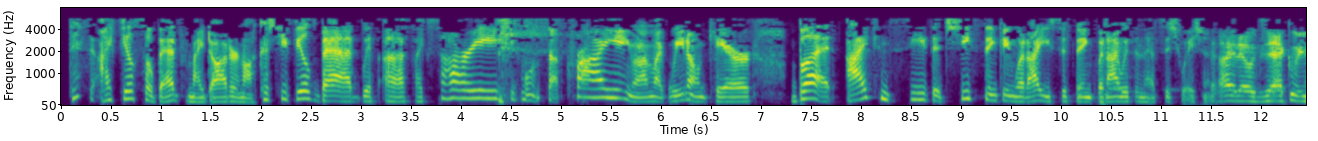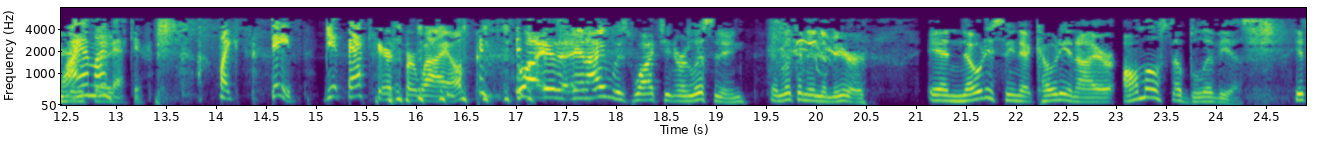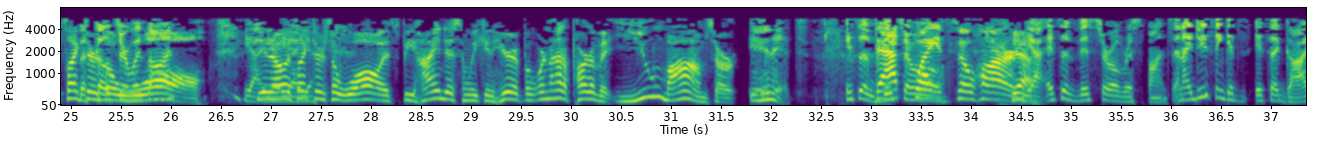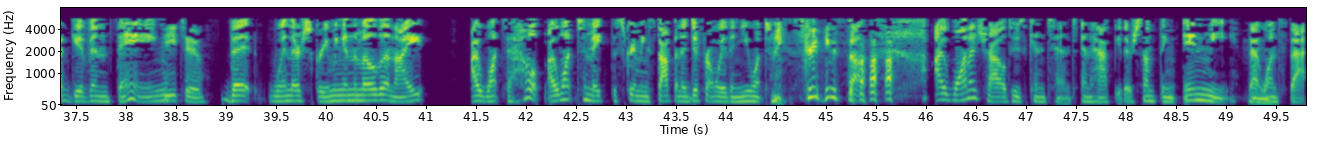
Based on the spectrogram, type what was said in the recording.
This I feel so bad for my daughter-in-law because she feels bad with us. Like, sorry, she won't stop crying. And I'm like, we don't care. But I can see that she's thinking what I used to think when I was in that situation. I know exactly Why am I back here? like, Dave, get back here for a while. well, and, and I was watching or listening and looking in the mirror and noticing that Cody and I are almost oblivious. It's like The there's a wall. Yeah, you know, yeah, it's yeah, like yeah. there's a wall. It's behind us and we can hear it, but we're not a part of it. You moms are in it. It's a That's visceral, why it's so hard. Yeah. yeah, it's a visceral response, and I do think it's it's a God given thing Me too. that when they're screaming in the middle of the night, I want to help. I want to make the screaming stop in a different way than you want to make the screaming stop. I want a child who's content and happy. There's something in me that Mm. wants that.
